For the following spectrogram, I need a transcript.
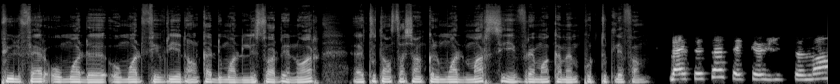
pu le faire au mois, de, au mois de février dans le cadre du mois de l'histoire des Noirs, tout en sachant que le mois de mars, c'est vraiment quand même pour toutes les femmes? Ben, c'est ça, c'est que justement,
